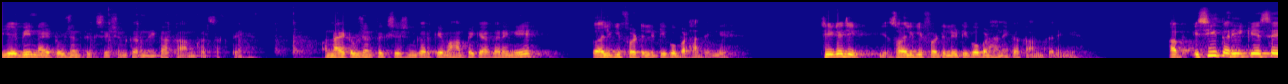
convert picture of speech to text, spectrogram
ये भी नाइट्रोजन फिक्सेशन करने का काम कर सकते हैं। और नाइट्रोजन फिक्सेशन करके वहाँ पे क्या करेंगे? ये सॉइल की फर्टिलिटी को बढ़ा देंगे। ठीक है जी, ये सॉइल की फर्टिलिटी को बढ़ाने का काम करेंगे। अब इसी तरीके से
